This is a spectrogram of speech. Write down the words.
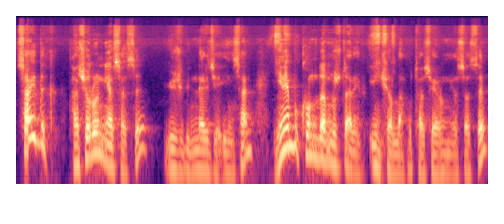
Saydık. Taşeron yasası yüz binlerce insan yine bu konuda muzdarip. İnşallah bu taşeron yasası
